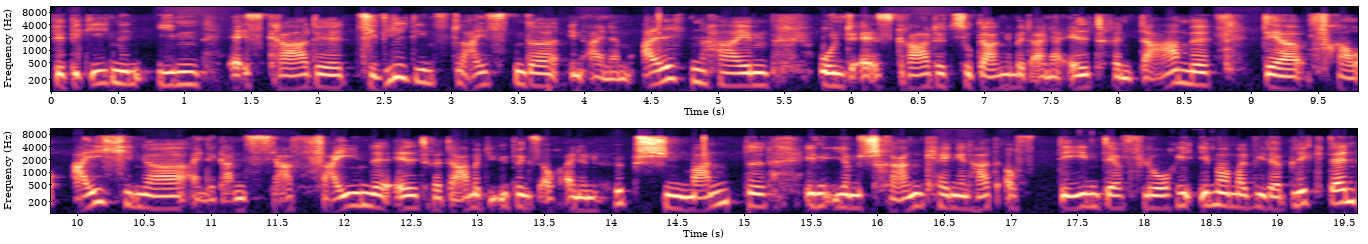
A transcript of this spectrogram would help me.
Wir begegnen ihm. Er ist gerade Zivildienstleistender in einem Altenheim und er ist gerade zugange mit einer älteren Dame, der Frau Eichinger, eine ganz ja, feine ältere Dame, die übrigens auch einen hübschen Mantel in ihrem Schrank hängen hat, auf den der Flori immer mal wieder blickt. Denn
